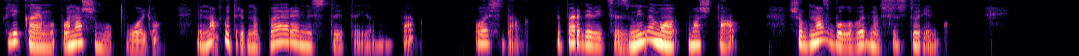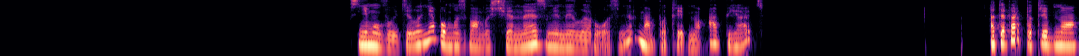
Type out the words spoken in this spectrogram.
клікаємо по нашому полю, і нам потрібно перемістити його. Так? Ось так. Тепер дивіться, змінимо масштаб, щоб нас було видно всю сторінку. Зніму виділення, бо ми з вами ще не змінили розмір, нам потрібно А5. А тепер потрібно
